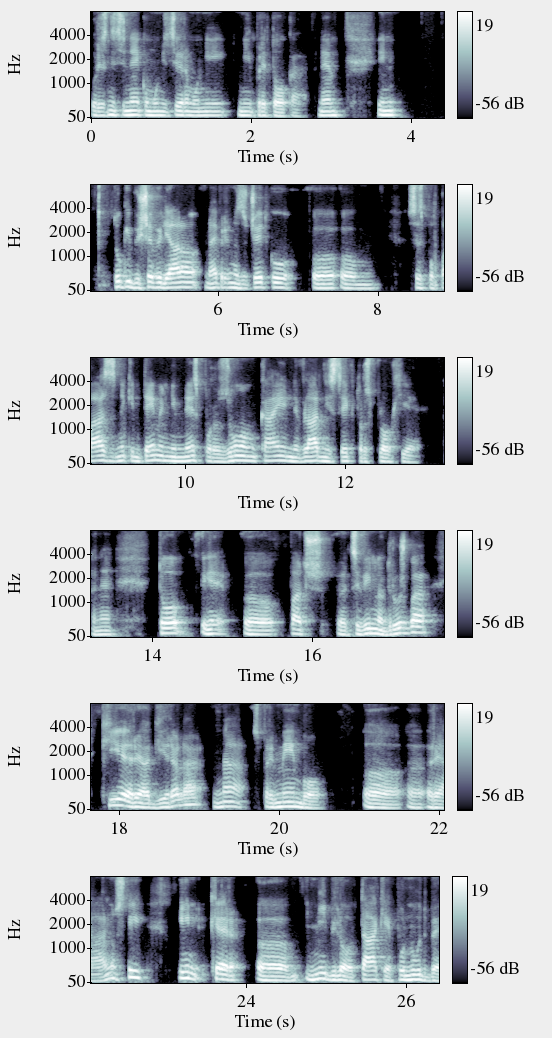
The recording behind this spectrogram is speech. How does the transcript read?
v resnici ne komuniciramo, ni, ni pretoka. Ne. In tukaj bi še veljalo najprej na začetku um, se spopasti z nekim temeljnim nesporazumom, kaj nevladni sektor sploh je. To je uh, pač civilna družba, ki je reagirala na spremembo uh, realnosti, in ker uh, ni bilo take ponudbe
